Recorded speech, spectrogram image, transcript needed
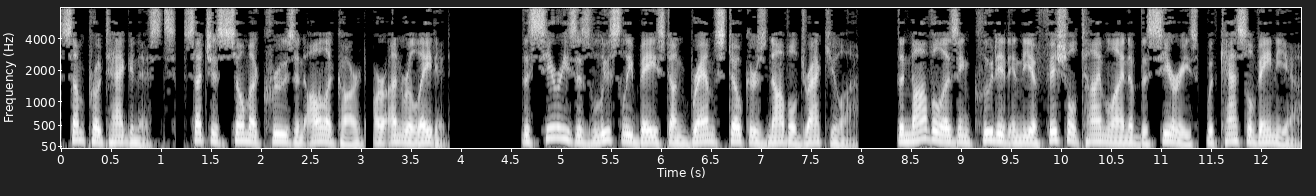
some protagonists, such as Soma Cruz and Alucard, are unrelated. The series is loosely based on Bram Stoker's novel Dracula. The novel is included in the official timeline of the series, with Castlevania,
